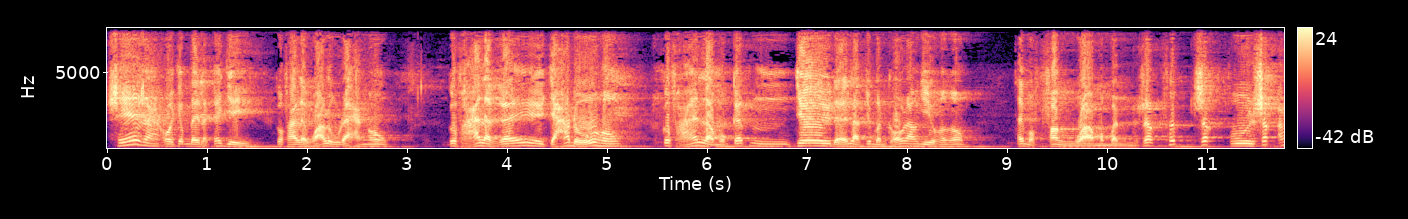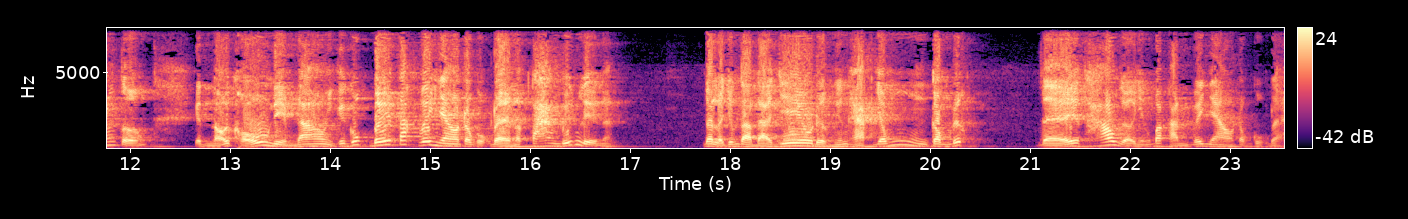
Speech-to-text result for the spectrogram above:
Xé ra coi trong đây là cái gì, có phải là quả lựu đạn không? Có phải là cái chả đũa không? Có phải là một cách chơi để làm cho mình khổ đau nhiều hơn không? Thấy một phần quà mà mình rất thích, rất vui, rất ấn tượng. Cái nỗi khổ, niềm đau, những cái gút bế tắc với nhau trong cuộc đời nó tan biến liền à. Đó là chúng ta đã gieo được những hạt giống công đức để tháo gỡ những bất hạnh với nhau trong cuộc đời.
